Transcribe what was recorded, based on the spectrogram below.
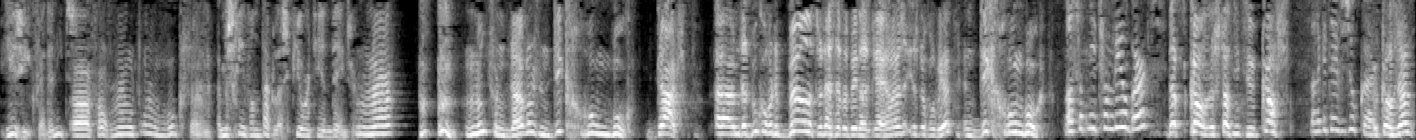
Hier zie ik verder niets. Uh, volgens mij moet het een boek zijn. Uh, misschien van Douglas, Purity and Danger. Nee, niet van Douglas, een dik groen boek. Duits. Uh, dat boek over de beul dat we net hebben binnengekregen, was eerst nog alweer. Een dik groen boek. Was dat niet van Wilberts? Dat kan, dat staat niet in de kas. Zal ik het even zoeken? Het kan zijn...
